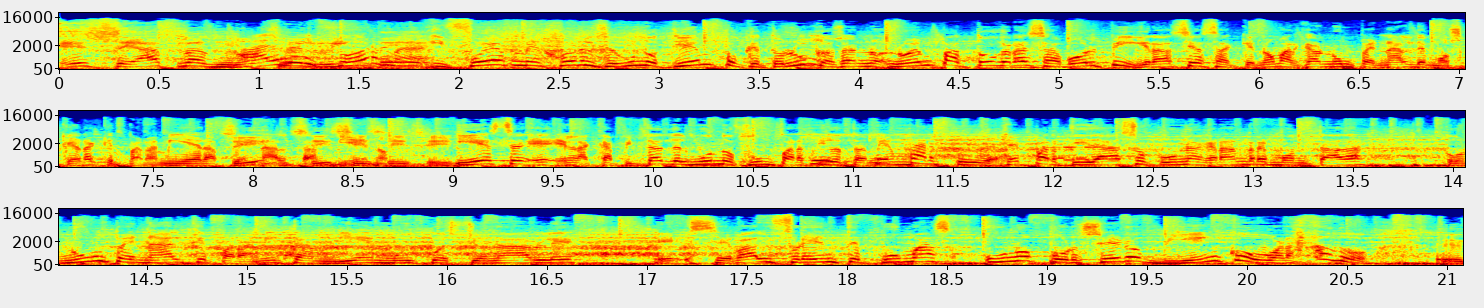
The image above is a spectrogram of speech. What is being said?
Este Atlas no Alma se y rinde. forma. Y fue mejor el segundo tiempo que Toluca. O sea, no, no empató gracias a Volpi y gracias a que no marcaron un penal de Mosquera, que para mí era penal sí, también. sí, ¿no? sí, sí. Y este en la capital del mundo fue un partido ¿Qué- qué también. partido? Qué partidazo con una gran remontada, con un penal que para mí también muy cuestionable. Eh, se va al frente Pumas 1 por 0, bien cobrado. Eh,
